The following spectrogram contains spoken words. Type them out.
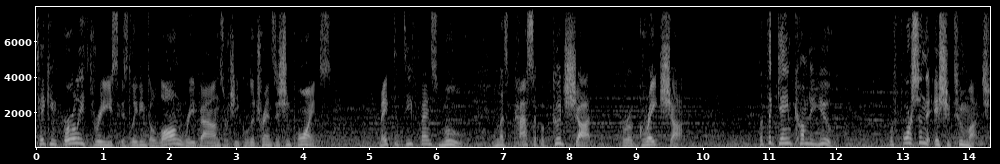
Taking early threes is leading to long rebounds, which equal to transition points. Make the defense move, and let's pass up a good shot for a great shot. Let the game come to you. We're forcing the issue too much.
